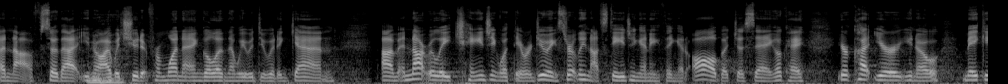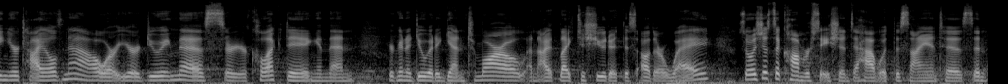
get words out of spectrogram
enough so that you know I would shoot it from one angle and then we would do it again. Um, and not really changing what they were doing, certainly not staging anything at all, but just saying, okay, you're cut, you're you know making your tiles now, or you're doing this, or you're collecting, and then you're going to do it again tomorrow, and I'd like to shoot it this other way. So it's just a conversation to have with the scientists, and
